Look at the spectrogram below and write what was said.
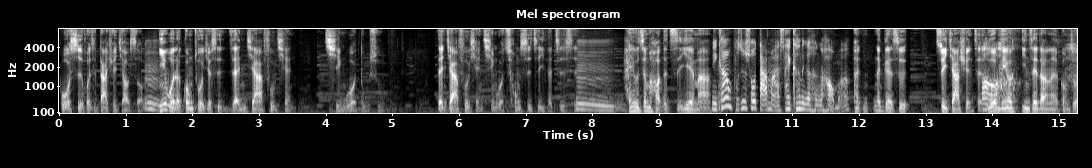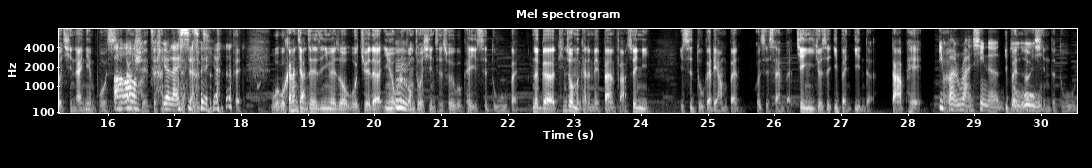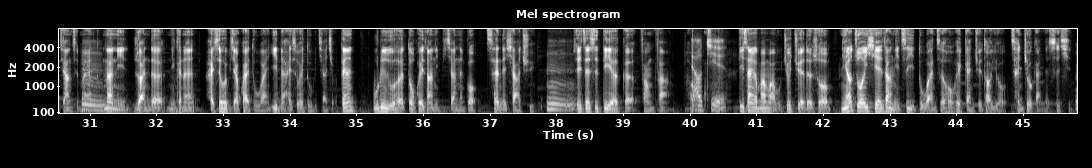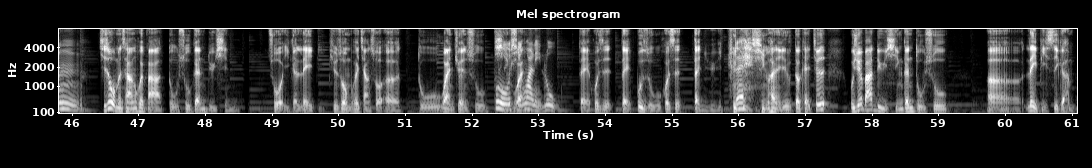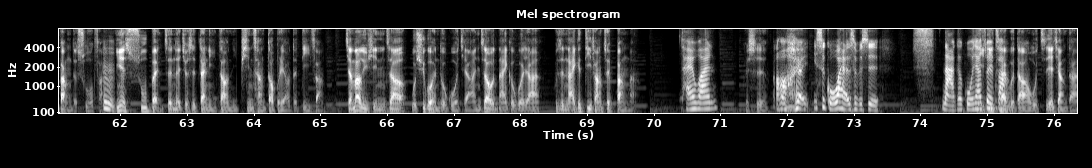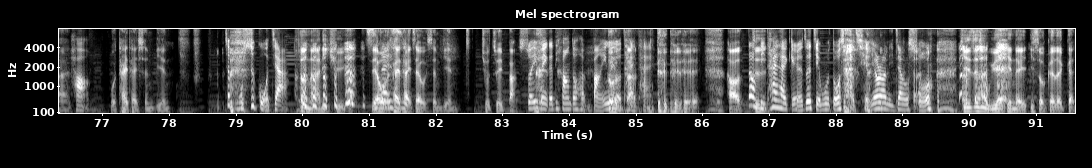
博士或是大学教授。嗯，因为我的工作就是人家付钱请我读书。人家付钱请我充实自己的知识，嗯，还有这么好的职业吗？你刚刚不是说打马赛克那个很好吗？那个是最佳选择。如果没有应征到那个工作，请来念博士当学者。原来是这样。对，我我刚刚讲这个是因为说，我觉得因为我的工作性质，所以我可以一次读五本。那个听众们可能没办法，所以你一次读个两本或是三本，建议就是一本硬的搭配。一本软性的，一本软性的读物这样子来读，那你软的你可能还是会比较快读完，硬的还是会读比较久。但是无论如何都会让你比较能够撑得下去。嗯，所以这是第二个方法。了解。第三个方法，我就觉得说你要做一些让你自己读完之后会感觉到有成就感的事情。嗯，其实我们常常会把读书跟旅行做一个类比，譬如说我们会讲说，呃，读万卷书不如行万里路，对，或是对不如或是等于对 行万里路都可以，就是。我觉得把旅行跟读书，呃，类比是一个很棒的说法。嗯，因为书本真的就是带你到你平常到不了的地方。讲到旅行，你知道我去过很多国家，你知道哪一个国家或者哪一个地方最棒吗？台湾？不是哦，是国外的，是不是？哪个国家最棒？猜不到，我直接讲答案。好，我太太身边。这不是国家，到哪里去？只要我太太在我身边。就最棒，所以每个地方都很棒，因为有太太。对对对好。到底太太给了这节目多少钱，要让你这样说？其实这是五月天的一首歌的梗，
